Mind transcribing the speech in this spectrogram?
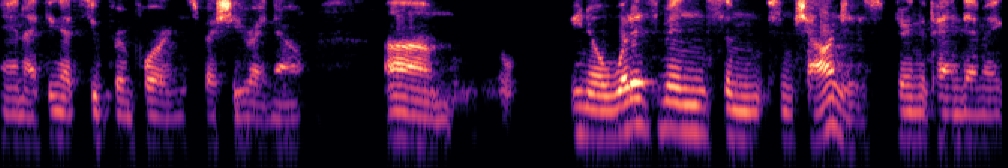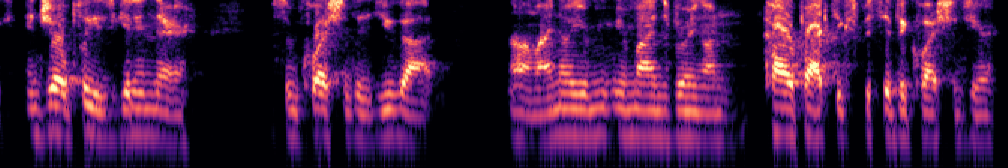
and I think that's super important, especially right now. Um, you know, what has been some some challenges during the pandemic? And Joe, please get in there. Some questions that you got. Um, I know your your mind's brewing on chiropractic specific questions here.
